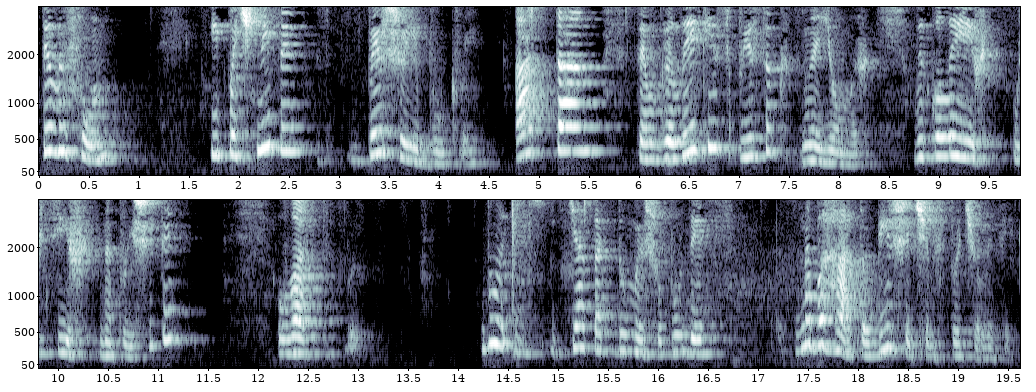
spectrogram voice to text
телефон і почнете з першої букви. А там, там великий список знайомих. Ви коли їх усіх напишете, у вас, ну, я так думаю, що буде набагато більше, ніж 100 чоловік.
